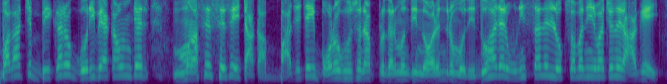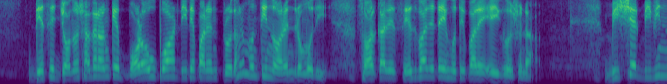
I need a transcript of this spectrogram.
বলা হচ্ছে, বেকার ও গরিব অ্যাকাউন্টের মাসের শেষেই টাকা, বাজেটেই বড় ঘোষণা প্রধানমন্ত্রী নরেন্দ্র মোদী। দু হাজার উনিশ সালের লোকসভা নির্বাচনের আগেই দেশের জনসাধারণকে বড় উপহার দিতে পারেন প্রধানমন্ত্রী নরেন্দ্র মোদী। সরকারের শেষ বাজেটেই হতে পারে এই ঘোষণা। বিশ্বের বিভিন্ন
